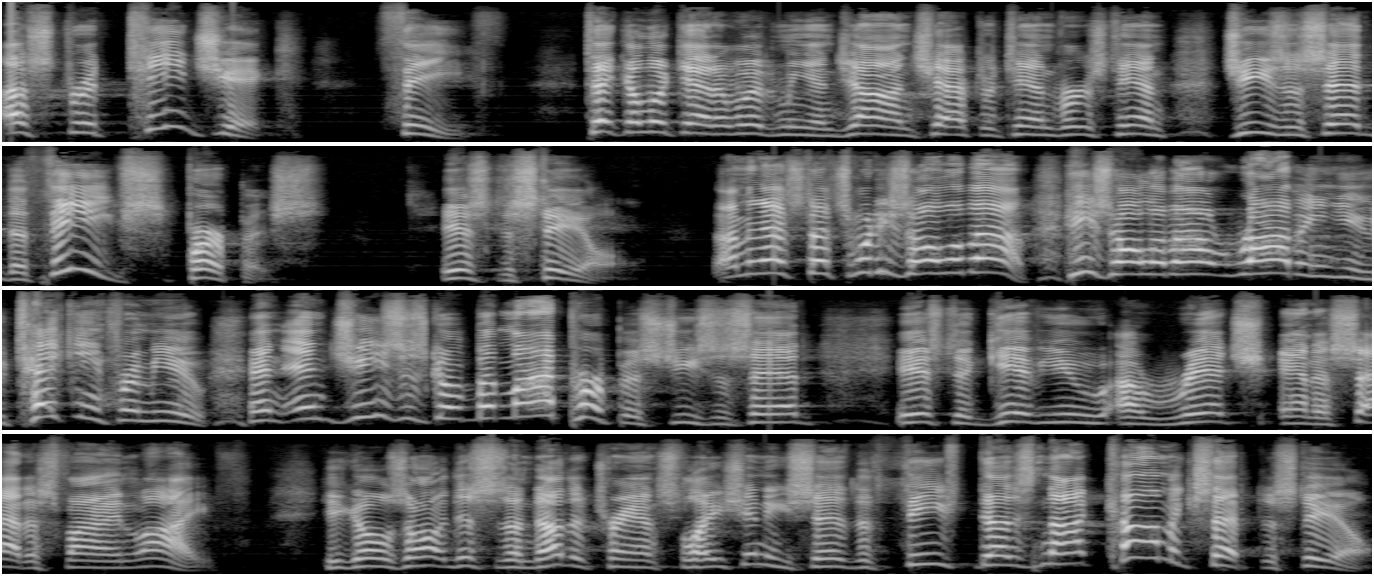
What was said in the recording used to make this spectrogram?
a strategic thief. Take a look at it with me in John chapter 10, verse 10. Jesus said, The thief's purpose is to steal. I mean, that's, that's what he's all about. He's all about robbing you, taking from you. And, and Jesus goes, But my purpose, Jesus said, is to give you a rich and a satisfying life. He goes on, this is another translation. He says, The thief does not come except to steal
